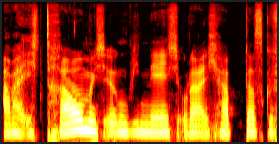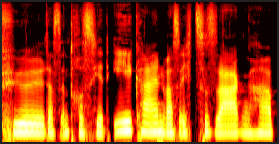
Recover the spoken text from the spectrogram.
aber ich traue mich irgendwie nicht oder ich habe das Gefühl, das interessiert eh keinen, was ich zu sagen habe.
